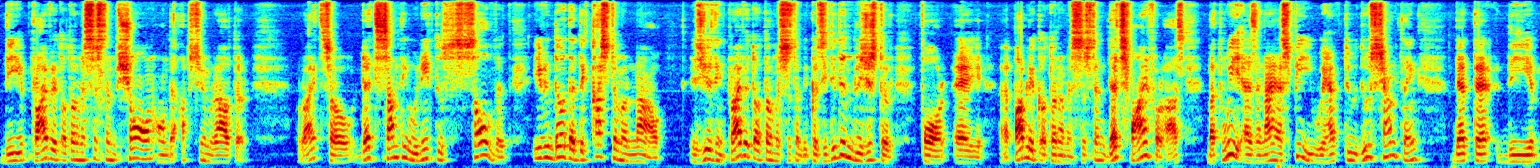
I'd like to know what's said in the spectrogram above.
the private autonomous system shown on the upstream router right so that's something we need to solve it even though that the customer now is using private autonomous system because he didn't register for a, a, public autonomous system, that's fine for us. But we as an ISP, we have to do something that uh, the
